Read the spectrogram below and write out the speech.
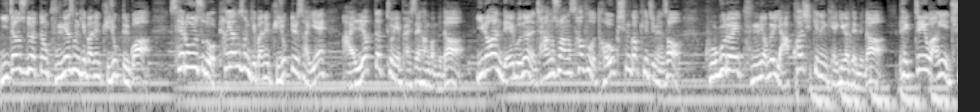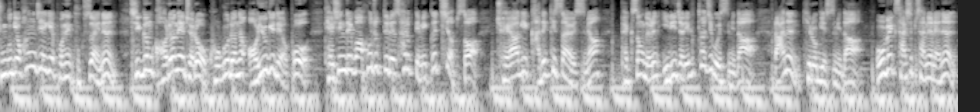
이전 수도였던 국내성 기반의 귀족들과 새로운 수도 평양성 기반의 귀족들 사이에 알력 다툼이 발생한 겁니다. 이러한 내부는 장수왕 사후 더욱 심각해지면서 고구려의 국력을 약화시키는 계기가 됩니다. 백제의 왕이 중국의 황제에게 보낸 국서에는 지금 거련의 죄로 고구려는 어육이 되었고 대신들과 호족들의 사륙됨이 끝이 없어 죄악이 가득히 쌓여 있으며 백성들은 이리저리 흩어지고 있습니다. 라는 기록이 있습니다. 544년에는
